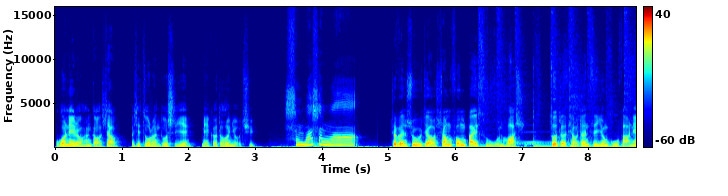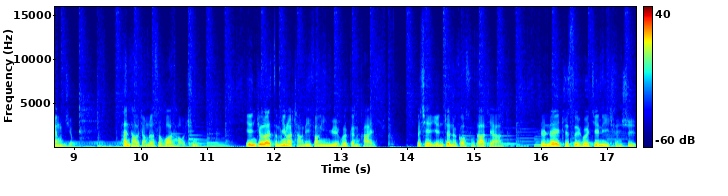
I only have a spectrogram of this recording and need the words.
不过内容很搞笑，而且做了很多实验，每个都很有趣。什么什么？这本书叫《伤风败俗文化史》，作者挑战自己用古法酿酒，探讨讲垃圾话的好处，研究了怎么样的场地放音乐会更嗨，而且严正的告诉大家，人类之所以会建立城市、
